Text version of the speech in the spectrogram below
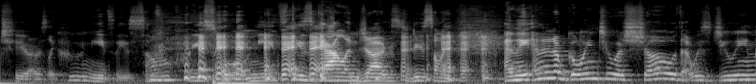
to I was like who needs these? Some preschool needs these gallon jugs to do something. And they ended up going to a show that was doing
